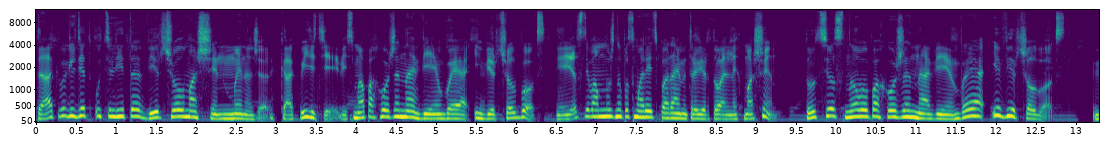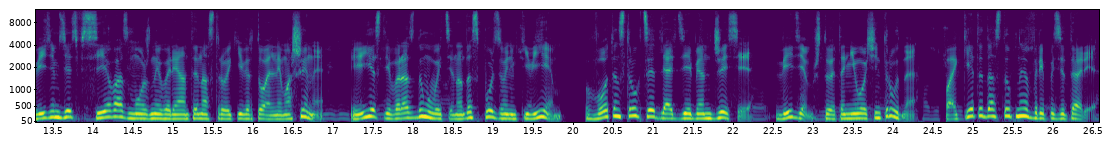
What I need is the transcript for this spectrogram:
Так выглядит утилита Virtual Machine Manager. Как видите, весьма похожа на VMware и VirtualBox. И если вам нужно посмотреть параметры виртуальных машин, тут все снова похоже на VMware и VirtualBox. Видим здесь все возможные варианты настройки виртуальной машины. И если вы раздумываете над использованием KVM, вот инструкция для Debian Jessie. Видим, что это не очень трудно. Пакеты доступны в репозитории.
